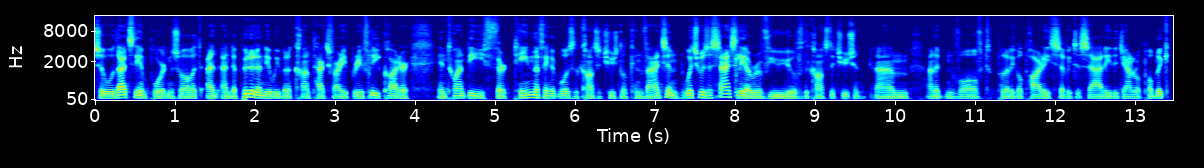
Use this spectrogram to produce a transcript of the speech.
So that's the importance of it. And, and to put it into a wee bit of context very briefly, Carter, in 2013, I think it was the Constitutional Convention, which was essentially a review of the Constitution. Um, and it involved political parties, civic society, the general public.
